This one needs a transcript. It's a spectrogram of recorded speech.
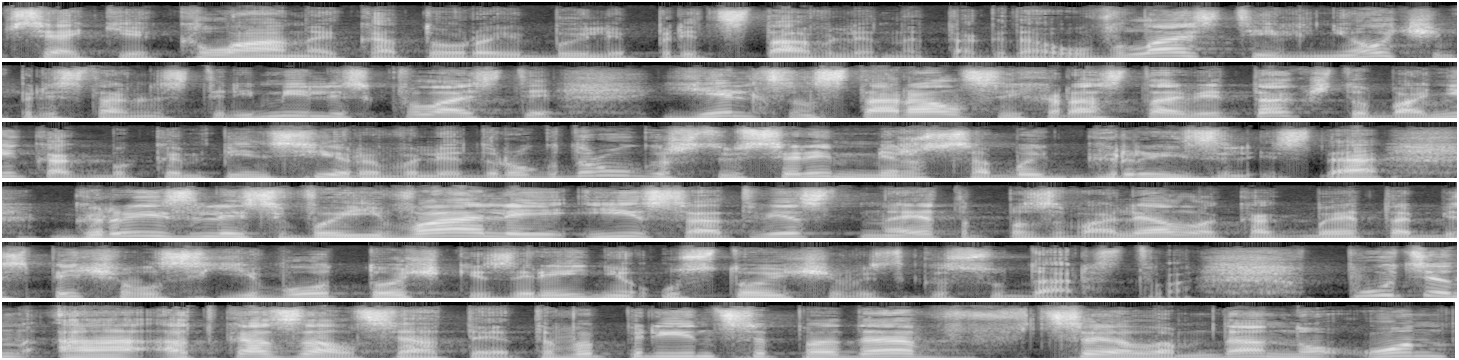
всякие кланы, которые были представлены тогда у власти или не очень представлены, стремились к власти, Ельцин старался их расставить так, чтобы они как бы компенсировали друг друга, что все время между собой грызлись, да, грызлись, воевали, и, соответственно, это позволяло, как бы это обеспечивало с его точки зрения устойчивость государства. Путин а, отказался от этого принципа, да, в целом, да, но он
